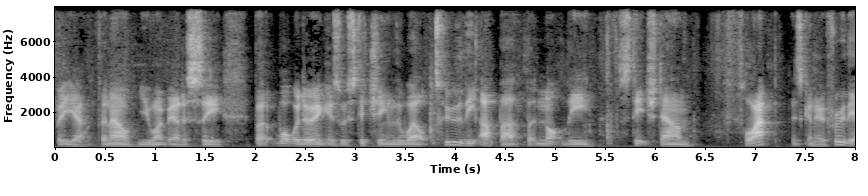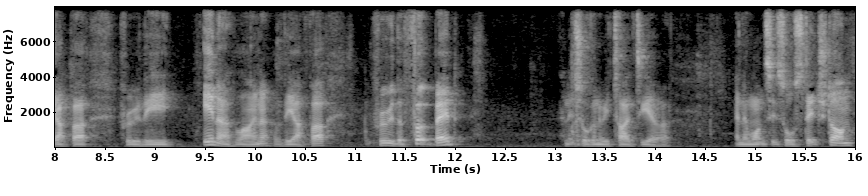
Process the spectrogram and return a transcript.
but yeah, for now you won't be able to see. But what we're doing is we're stitching the welt to the upper, but not the stitch down flap. It's going to go through the upper, through the inner liner of the upper, through the footbed, and it's all going to be tied together. And then once it's all stitched on,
